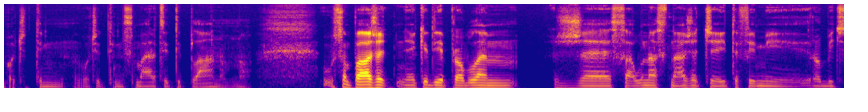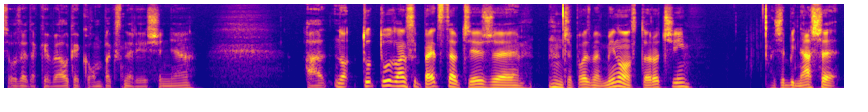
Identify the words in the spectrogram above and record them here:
voči tým, voči tým smart city plánom. No. Už som povedal, že niekedy je problém, že sa u nás snažia tie IT firmy robiť ozaj také veľké komplexné riešenia. A no, tu, tu len si predstavte, že, že povedzme v minulom storočí, že by naše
